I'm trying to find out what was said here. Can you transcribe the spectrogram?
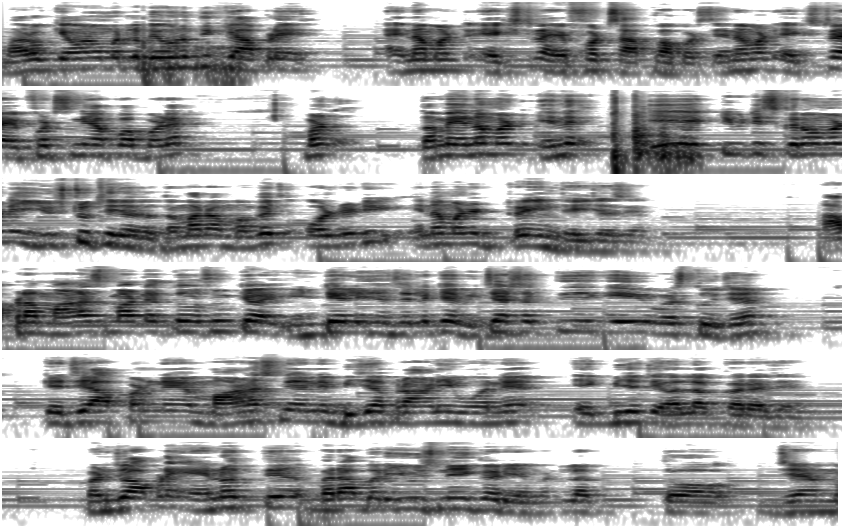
મારો કહેવાનો મતલબ એવો નથી કે આપણે એના માટે એક્સ્ટ્રા એફર્ટ્સ આપવા પડશે. એના માટે એક્સ્ટ્રા એફર્ટ્સ નહીં આપવા પડે. પણ તમે એના માટે, એને એ એક્ટિવિટીઝ કરવા માટે યુઝ ટુ થઈ જશો. તમારા મગજ ઓલરેડી એના માટે ટ્રેન થઈ જશે. આપણા માણસ માટે તો શું કહેવાય? ઇન્ટેલિજન્સ એટલે કે વિચાર શક્તિ એક એવી વસ્તુ છે કે જે આપણને માણસને અને બીજા પ્રાણીઓને એકબીજાથી અલગ કરે છે. પણ જો આપણે એનો જ તે બરાબર યુઝ નહીં કરીએ, મતલબ તો જેમ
